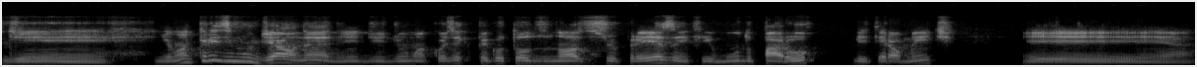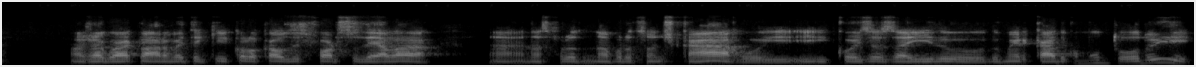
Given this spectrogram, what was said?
de, de uma crise mundial, né? De, de uma coisa que pegou todos nós de surpresa. Enfim, o mundo parou literalmente. E a Jaguar, claro, vai ter que colocar os esforços dela uh, nas, na produção de carro e, e, coisas aí do, do mercado como um todo e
